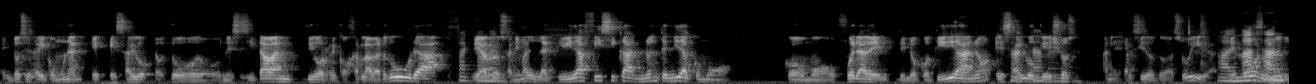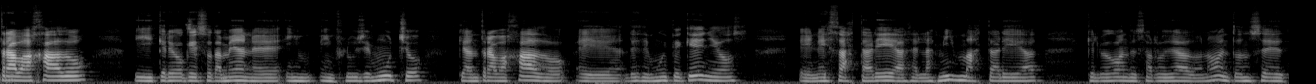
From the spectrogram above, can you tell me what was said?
Entonces hay como una, e, es algo, o necesitaban, digo, recoger la verdura, criar los animales. La actividad física, no entendida como, como fuera de, lo cotidiano, es algo que ellos han ejercido toda su vida. Además han trabajado, y creo que eso también eh, influye mucho, que han trabajado eh, desde muy pequeños en esas tareas, en las mismas tareas que luego han desarrollado, ¿no? Entonces,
